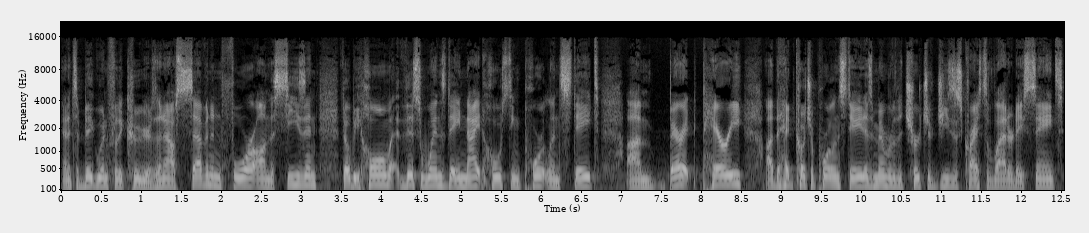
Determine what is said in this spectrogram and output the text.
and it's a big win for the Cougars. They're now seven and four on the season. They'll be home this Wednesday night hosting Portland State. Um, Barret Peery, uh, the head coach of Portland State, is a member of the Church of Jesus Christ of Latter Day Saints.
